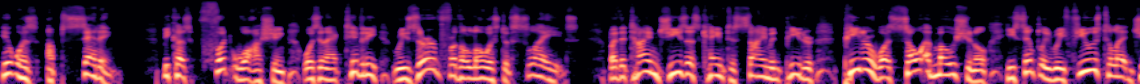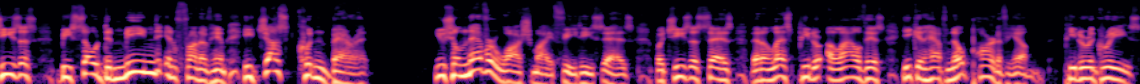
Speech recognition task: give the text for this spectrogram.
It was upsetting because foot washing was an activity reserved for the lowest of slaves. By the time Jesus came to Simon Peter, Peter was so emotional, he simply refused to let Jesus be so demeaned in front of him. He just couldn't bear it. You shall never wash my feet, he says. But Jesus says that unless Peter allow this, he can have no part of him. Peter agrees,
